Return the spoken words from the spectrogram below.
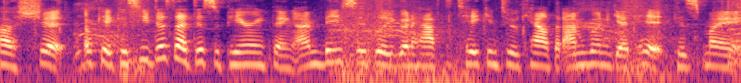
Oh shit. Okay, because he does that disappearing thing. I'm basically going to have to take into account that I'm going to get hit because my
